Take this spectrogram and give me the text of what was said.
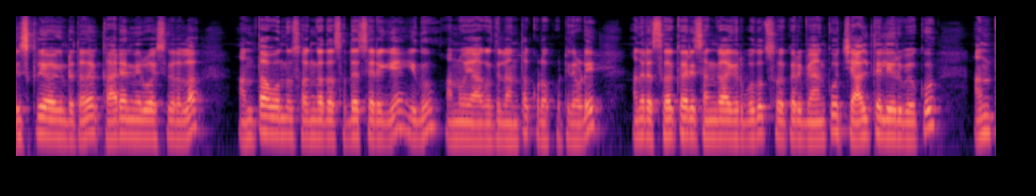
ನಿಷ್ಕ್ರಿಯವಾಗಿರ್ತಾರೆ ಕಾರ್ಯನಿರ್ವಹಿಸಿದ್ರಲ್ಲ, ಅಂಥ ಒಂದು ಸಂಘದ ಸದಸ್ಯರಿಗೆ ಇದು ಅನ್ವಯ ಆಗೋದಿಲ್ಲ ಅಂತ ಕೂಡ ಕೊಟ್ಟಿದೆ ನೋಡಿ. ಅಂದರೆ ಸಹಕಾರಿ ಸಂಘ ಆಗಿರ್ಬೋದು, ಸಹಕಾರಿ ಬ್ಯಾಂಕು ಚಾಲ್ತಿಯಲ್ಲಿ ಇರಬೇಕು. ಅಂಥ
